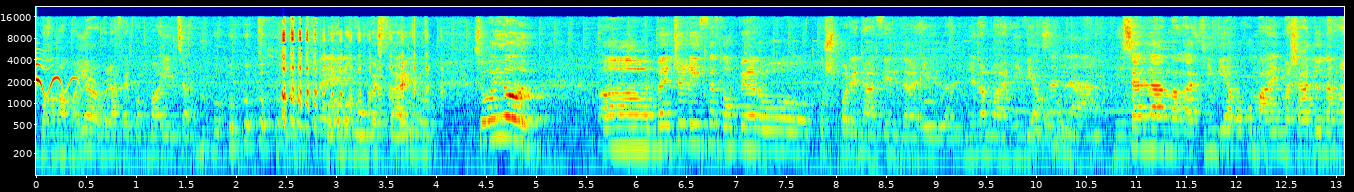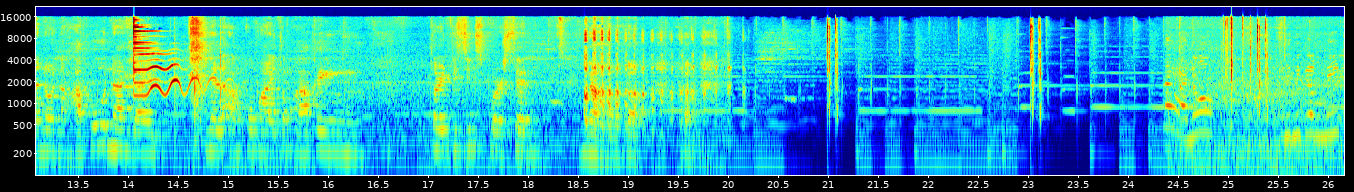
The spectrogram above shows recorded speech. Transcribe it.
Baka mamaya wala tayong pambayad sa ano. Baka magugas tayo. So ayun, Uh, medyo late na to pero push pa rin natin dahil alam niyo naman hindi ako Minsan lang. minsan lamang at hindi ako kumain masyado ng ano ng hapunan dahil nilaan ko nga itong aking 36% na ano, sinigang mix.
